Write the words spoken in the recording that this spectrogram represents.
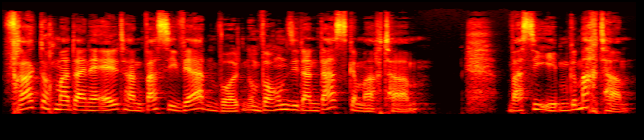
Frag doch mal deine Eltern, was sie werden wollten und warum sie dann das gemacht haben. Was sie eben gemacht haben.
